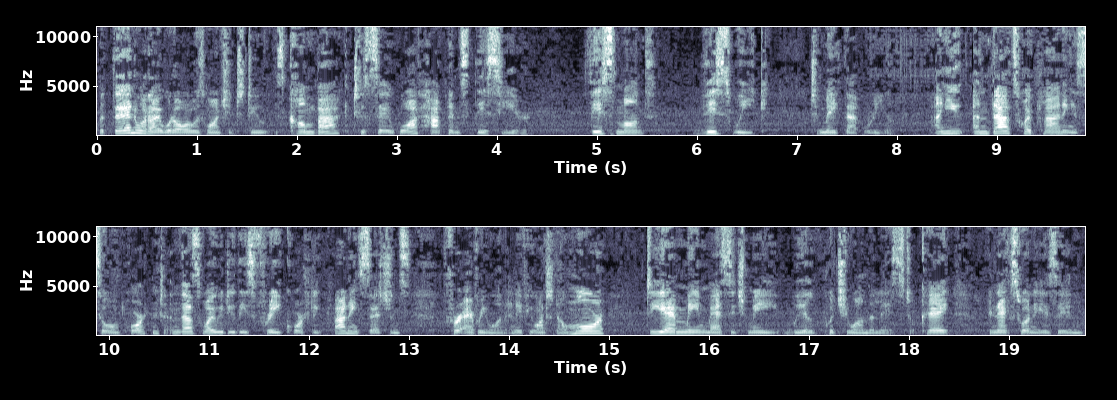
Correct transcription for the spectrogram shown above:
but then what I would always want you to do is come back to say what happens this year, this month, this week to make that real. And you and that's why planning is so important and that's why we do these free quarterly planning sessions for everyone. And if you want to know more, DM me, message me, we'll put you on the list, okay? The next one is in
